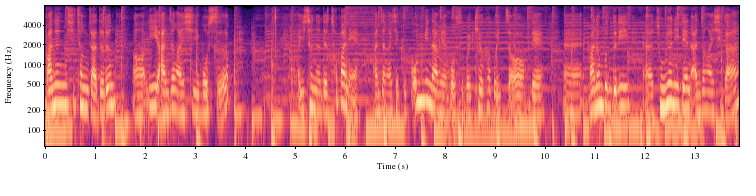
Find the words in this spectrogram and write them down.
많은 시청자들은 어, 이 안정환 씨 모습 2000년대 초반에 안정환 씨 그 꽃미남의 모습을 기억하고 있죠. 네, 에, 많은 분들이 에, 중년이 된 안정환 씨가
